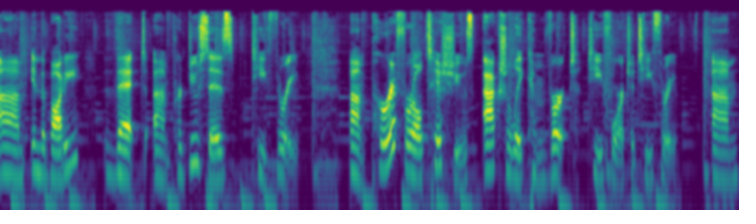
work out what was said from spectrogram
um, in the body that um, produces T3. Um, peripheral tissues actually convert T4 to T3. Um,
